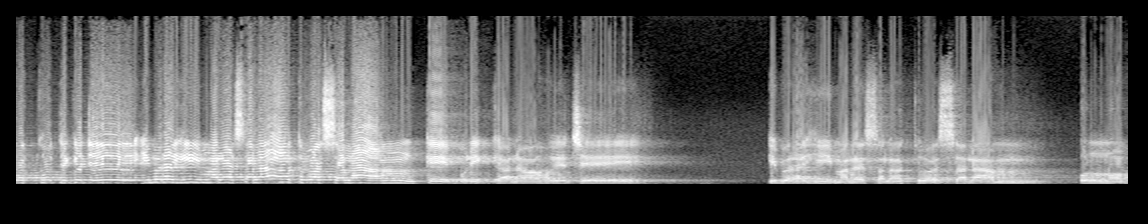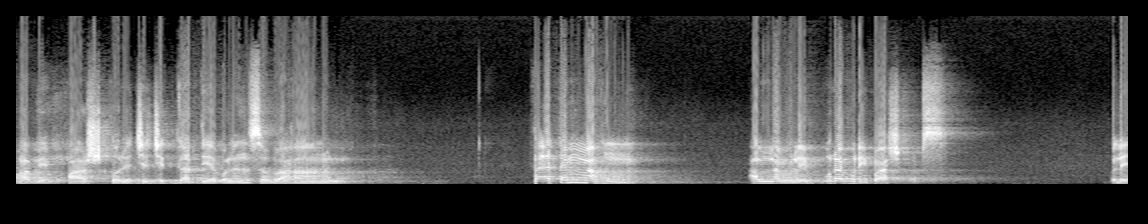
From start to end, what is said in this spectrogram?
পক্ষ থেকে যে ইব্রাহিম আলাইসালামকে পরীক্ষা নেওয়া হয়েছে ইব্রাহিম আলাইসালাম পূর্ণভাবে পাশ করেছে। চিৎকার দিয়ে বলেন সোবাহান আল্লাহ বলে, পুরাপুরি পাশ করছে। বলে,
